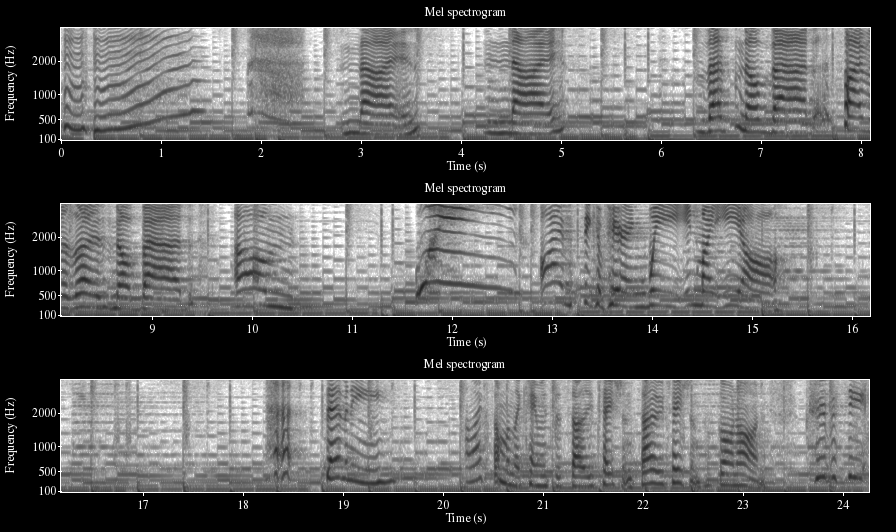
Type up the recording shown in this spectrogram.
nice. Nice. That's not bad. Cyber, that is not bad. Um, I'm sick of hearing we in my ear. 70. I like someone that came and said salutations. Salutations, what's going on? Kuvasi,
